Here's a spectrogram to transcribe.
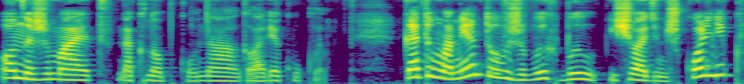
Он нажимает на кнопку на голове куклы. К этому моменту в живых был еще один школьник,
